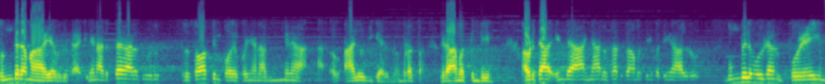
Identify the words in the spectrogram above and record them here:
സുന്ദരമായ ഒരു കാര്യം. ഞാൻ അടുത്ത കാലത്ത് ഒരു റിസോർട്ടിൽ പോയപ്പോൾ ഞാൻ അങ്ങനെ ആലോചിക്കായിരുന്നു. നമ്മുടെ ഗ്രാമത്തിന്റെയും അവിടുത്തെ എന്റെ ഞാൻ റിസോർട്ട് താമസിക്കുമ്പോഴത്തേക്കും ആ ഒരു മുമ്പിൽ മുഴുവൻ പുഴയും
